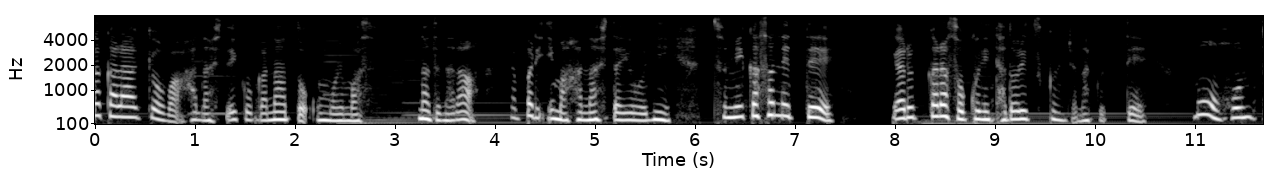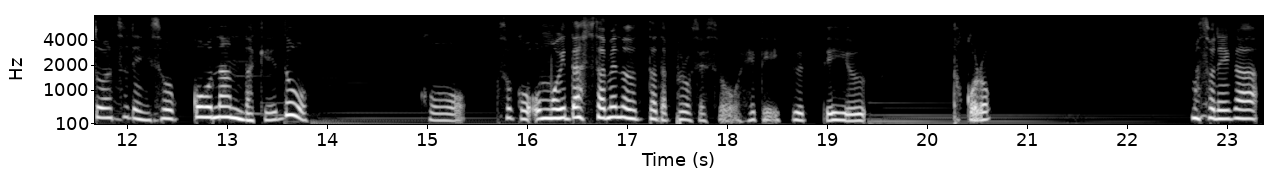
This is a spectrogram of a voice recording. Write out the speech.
果から今日は話していこうかなと思います。なぜならやっぱり今話したように積み重ねてやるからそこにたどり着くんじゃなくってもう本当はすでにそこなんだけどこうそこを思い出すためのただプロセスを経ているっていうところ。まあ、それが、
